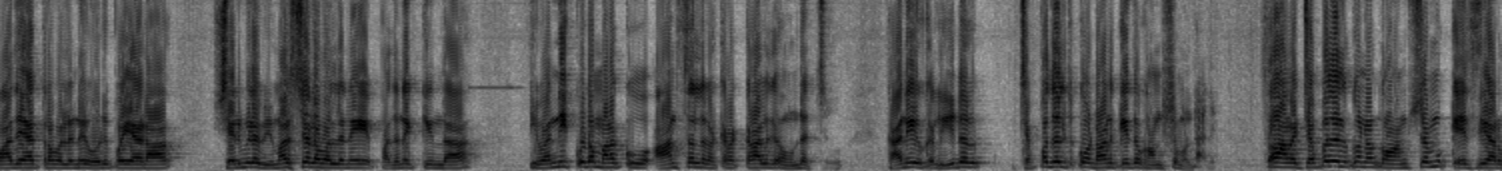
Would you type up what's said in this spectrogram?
పాదయాత్ర వల్లనే ఓడిపోయాడా? షర్మిల విమర్శల వల్లనే పదనెక్కిందా? ఇవన్నీ కూడా మనకు ఆన్సర్లు రకరకాలుగా ఉండొచ్చు. కానీ ఒక లీడర్ చెప్పదలుచుకోవడానికి ఏదో ఒక అంశం ఉండాలి. సో ఆమె చెప్పదలుచుకున్న ఒక అంశము కేసీఆర్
